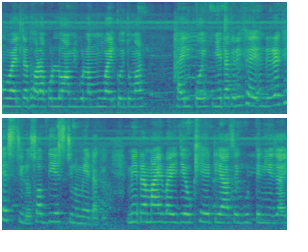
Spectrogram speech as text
মোবাইলটা ধরা পড়ল আমি বললাম মোবাইল কই তোমার? ফাইল কই? মেয়েটাকে রেখে রেখে এসেছিল সব দিয়ে এসেছিল মেয়েটাকে। মেয়েটার মায়ের বাড়ি যে ও খেয়ে টেয়ে আসে ঘুরতে নিয়ে যায়।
